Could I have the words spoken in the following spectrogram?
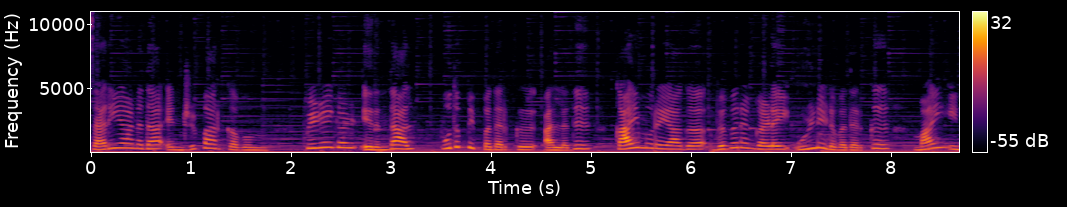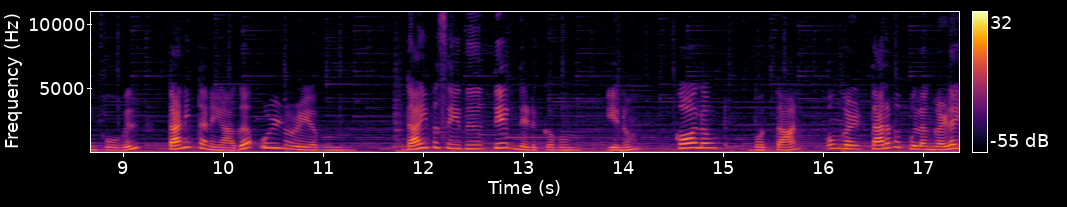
சரியானதா என்று பார்க்கவும். பிழைகள் இருந்தால் புதுப்பிப்பதற்கு அல்லது கைமுறையாக விவரங்களை உள்ளிடுவதற்கு மை இன்ஃபோவில் தனித்தனியாக உள்நுழையவும். தயவு செய்து தேர்ந்தெடுக்கவும். எனும் கால் அவுட் பொத்தான் உங்கள் தரவு புலங்களை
